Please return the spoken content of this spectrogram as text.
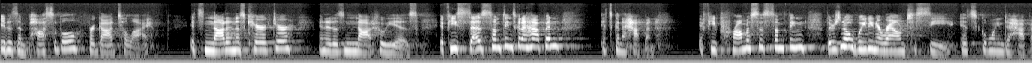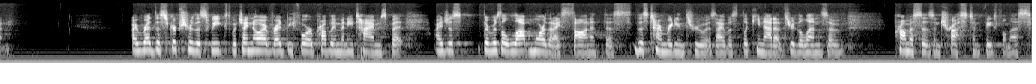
it is impossible for God to lie. It's not in his character, and it is not who he is. If he says something's going to happen, it's going to happen. If he promises something, there's no waiting around to see. It's going to happen. I read the scripture this week, which I know I've read before probably many times, but I just, there was a lot more that I saw in it this, this time reading through as I was looking at it through the lens of promises and trust and faithfulness.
